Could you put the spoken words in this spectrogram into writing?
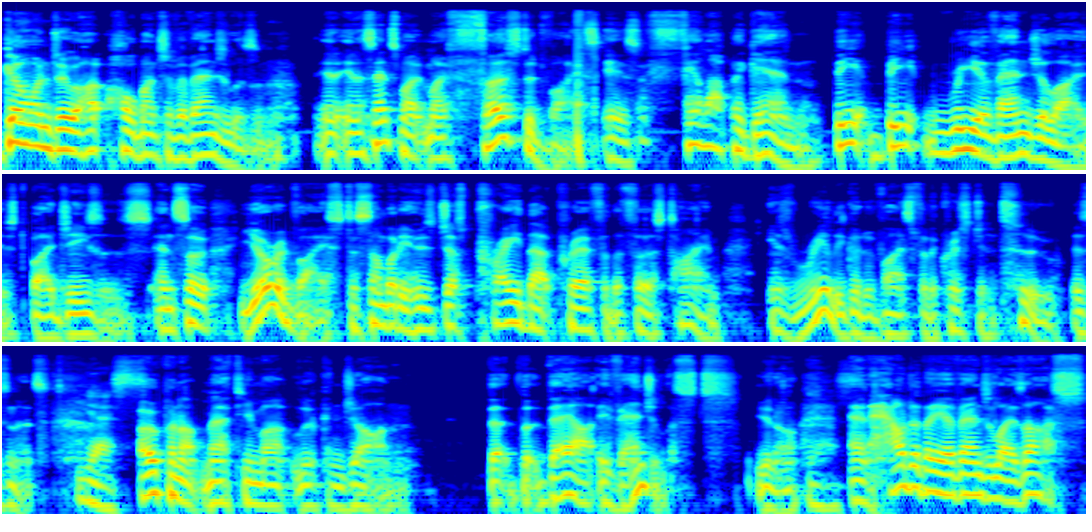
go and do a whole bunch of evangelism. In, in a sense, my, my first advice is fill up again, be, be re evangelized by Jesus. And so, your advice to somebody who's just prayed that prayer for the first time is really good advice for the Christian too, isn't it? Yes. Open up Matthew, Mark, Luke, and John. That that they are evangelists, you know. Yes. And how do they evangelize us?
